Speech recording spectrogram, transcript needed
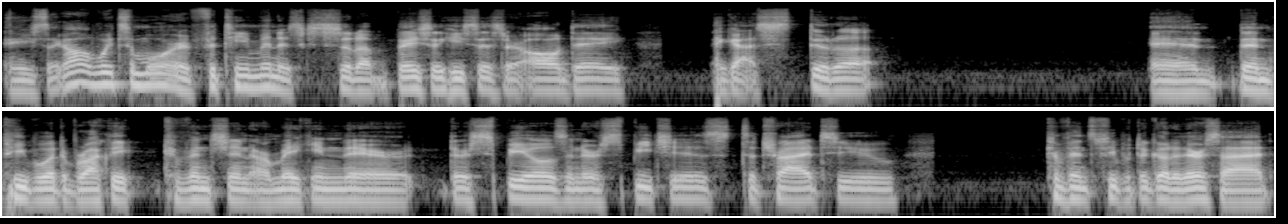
and he's like, "Oh, wait some more." In 15 minutes, stood up. Basically, he sits there all day, and got stood up. And then people at the broccoli convention are making their their spiels and their speeches to try to convince people to go to their side.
